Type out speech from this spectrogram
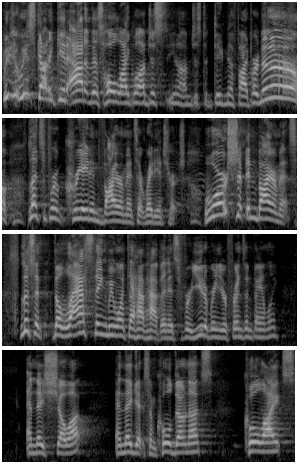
We, just, we just got to get out of this whole like, well, I'm just, you know, I'm just a dignified person. No, no, no, no. Let's create environments at Radiant Church. Worship environments. Listen, the last thing we want to have happen is for you to bring your friends and family and they show up and they get some cool donuts, cool lights,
